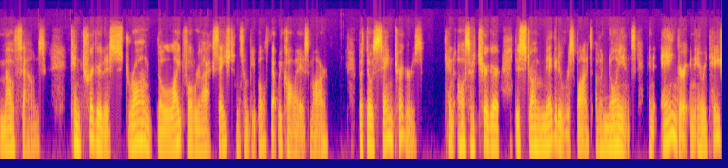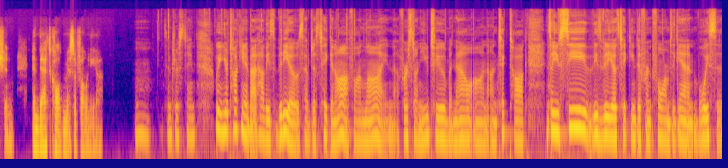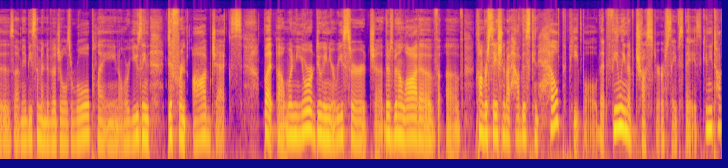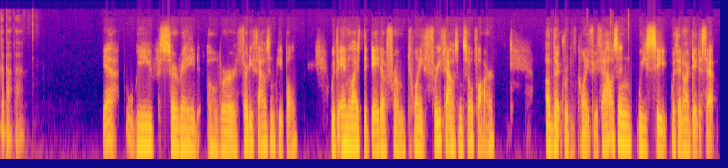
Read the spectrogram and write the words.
mouth sounds, can trigger this strong, delightful relaxation in some people that we call ASMR. But those same triggers can also trigger this strong negative response of annoyance and anger and irritation. And that's called misophonia. Mm. It's interesting. Well, you're talking about how these videos have just taken off online, uh, first on YouTube and now on, on TikTok. And so you see these videos taking different forms. Again, voices, uh, maybe some individuals role playing or using different objects. But uh, when you're doing your research, uh, there's been a lot of, of conversation about how this can help people, that feeling of trust or safe space. Can you talk about that? Yeah, we've surveyed over 30,000 people. We've analyzed the data from 23,000 so far. Of that group of 23,000, we see within our data set,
